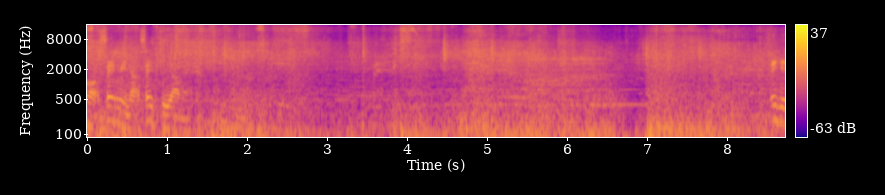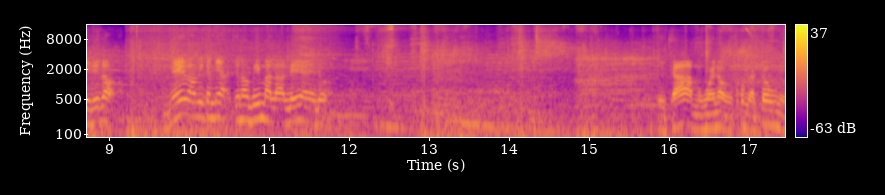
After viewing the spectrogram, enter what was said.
တော့စိတ်မိတာစိတ်ကြည့်ရမယ်စိတ်ကြည့်သေးတော့နေပါပြီခင်ဗျကျွန်တော်ဘေးမှာလာလဲရလို့ဒီကားမဝင်တော့ခုတ်တုံးနေ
